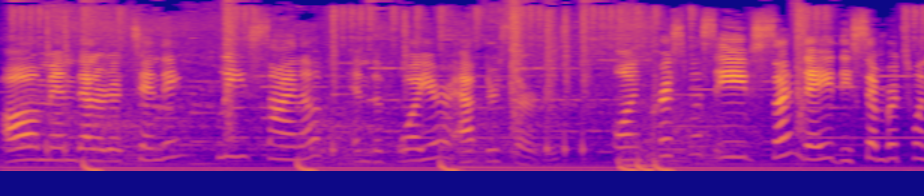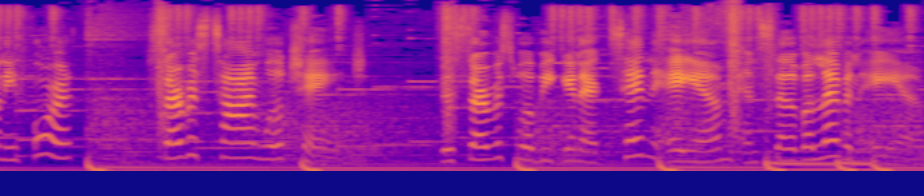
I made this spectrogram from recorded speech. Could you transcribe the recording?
All men that are attending, please sign up in the foyer after service. On Christmas Eve, Sunday, December 24th, service time will change. The service will begin at 10 a.m. instead of 11 a.m.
